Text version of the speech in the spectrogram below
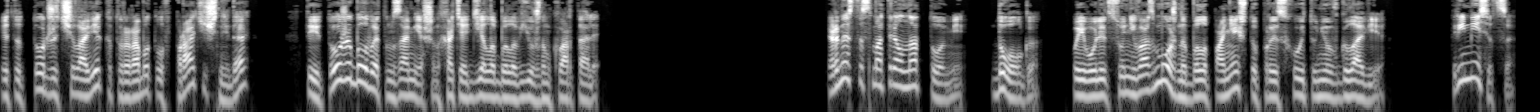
Это тот же человек, который работал в прачечной, да?» Ты тоже был в этом замешан, хотя дело было в южном квартале?» Эрнесто смотрел на Томми. Долго. По его лицу невозможно было понять, что происходит у него в голове. Три месяца.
